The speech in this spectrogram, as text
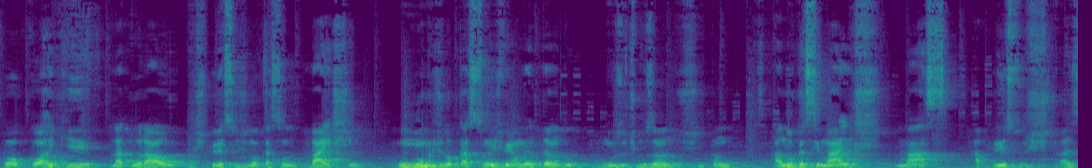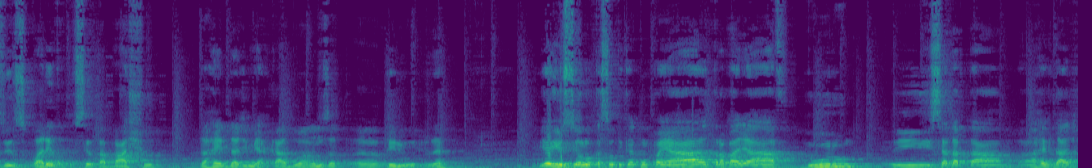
Então ocorre que, natural, os preços de locação baixem. O número de locações vem aumentando nos últimos anos. Então aluga-se mais, mas a preços às vezes 40% abaixo da realidade de mercado há anos anteriores, né? E é isso, e a locação tem que acompanhar, trabalhar duro e se adaptar à realidade.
